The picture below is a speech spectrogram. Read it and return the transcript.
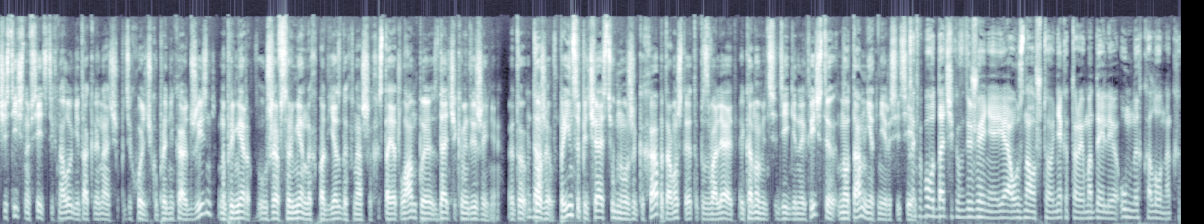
частично все эти технологии так или иначе потихонечку проникают в жизнь. Например, уже в современных подъездах наших стоят лампы с датчиками движения. Это да. тоже, в принципе, часть умного ЖКХ, потому что это позволяет экономить деньги на электричестве, но там нет нейросетей. Кстати, по поводу датчиков движения, я узнал, что некоторые модели умных колонок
